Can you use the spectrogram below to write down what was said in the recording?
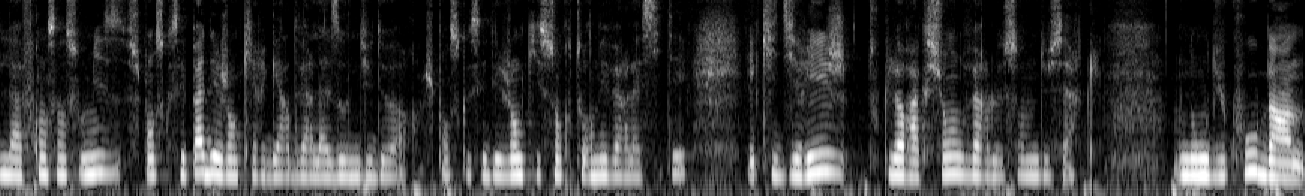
la France insoumise, je pense que c'est pas des gens qui regardent vers la zone du dehors. Je pense que c'est des gens qui sont retournés vers la cité et qui dirigent toute leur action vers le centre du cercle. Donc du coup, ben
